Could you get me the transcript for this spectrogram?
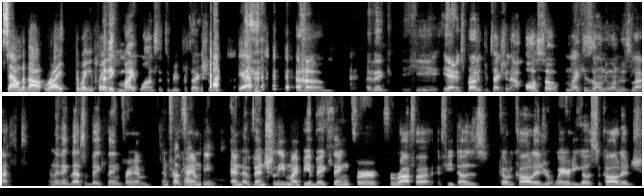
sound about right the way you play i think mike wants it to be protection. Yeah. Um i think he yeah it's probably protection also mike is the only one who's left and i think that's a big thing for him and for the family and eventually might be a big thing for for rafa if he does go to college or where he goes to college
